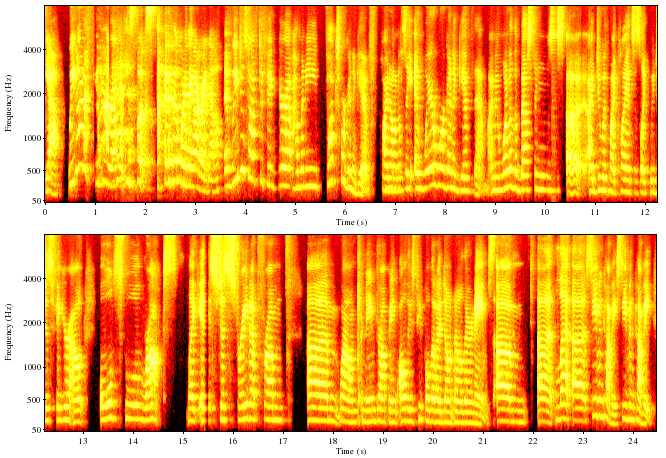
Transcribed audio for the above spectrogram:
yeah. We got to figure out his books. I don't know where they are right now. And we just have to figure out how many fucks we're going to give quite mm-hmm. honestly and where we're going to give them. I mean one of the best things uh, i do with my clients is like we just figure out old school rocks. Like it's just straight up from um wow i'm name dropping all these people that i don't know their names. Um uh let uh stephen covey stephen covey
